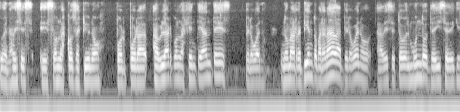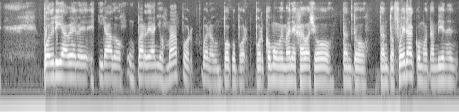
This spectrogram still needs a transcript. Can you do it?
bueno, a veces eh, son las cosas que uno por, por hablar con la gente antes, pero bueno, no me arrepiento para nada, pero bueno, a veces todo el mundo te dice de que podría haber eh, estirado un par de años más por, bueno, un poco por, por cómo me manejaba yo tanto tanto afuera como también en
